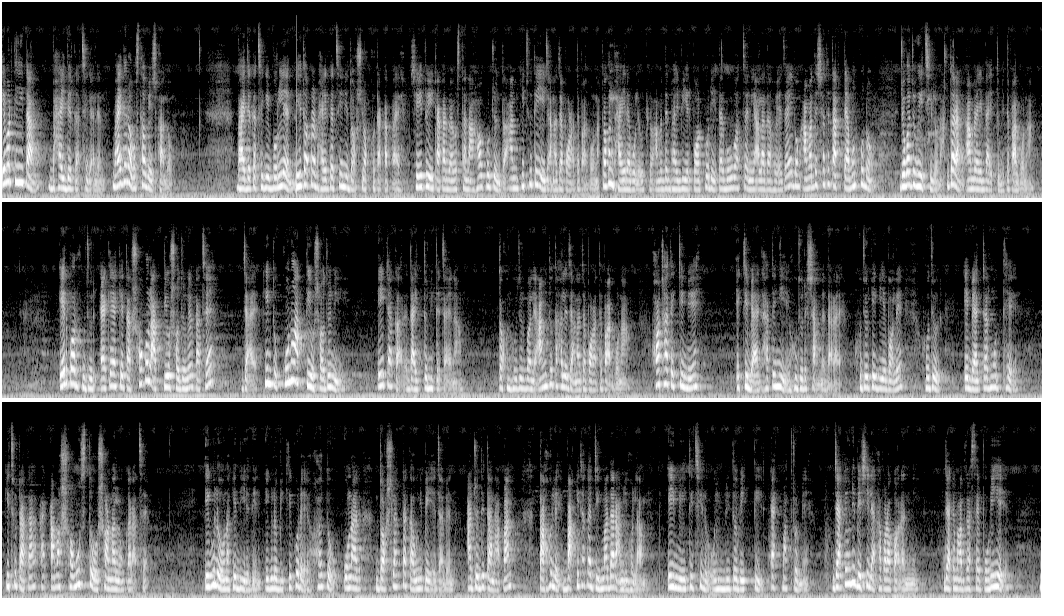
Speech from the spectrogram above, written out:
এবার তিনি তার ভাইদের কাছে গেলেন। ভাইদের অবস্থাও বেশ ভালো। ভাইদের কাছে গিয়ে বললেন, যেহেতু আপনার ভাইয়ের কাছে ইনি দশ লক্ষ টাকা পায়, সেহেতু এই টাকার ব্যবস্থা না হওয়া পর্যন্ত আমি কিছুতেই এই জানাজা পড়াতে পারব না। তখন ভাইরা বলে উঠল, আমাদের ভাই বিয়ের পরপরই তার বউ বাচ্চা নিয়ে আলাদা হয়ে যায় এবং আমাদের সাথে তার তেমন কোনো যোগাযোগই ছিল না। সুতরাং আমরা এর দায়িত্ব নিতে পারব না। এরপর হুজুর একে একে তার সকল আত্মীয় স্বজনের কাছে যায়, কিন্তু কোনো আত্মীয় স্বজনই এই টাকার দায়িত্ব নিতে চায় না। তখন হুজুর বলে, আমি তো তাহলে জানাজা পড়াতে পারব না। হঠাৎ একটি মেয়ে একটি ব্যাগ হাতে নিয়ে হুজুরের সামনে দাঁড়ায়। হুজুরকে গিয়ে বলে, হুজুর, এই ব্যাগটার মধ্যে কিছু টাকা আর আমার সমস্ত স্বর্ণালঙ্কার আছে। এগুলো ওনাকে দিয়ে দিন। এগুলো বিক্রি করে হয়তো ওনার দশ লাখ টাকা উনি পেয়ে যাবেন। আর যদি তা না পান, তাহলে বাকি টাকার জিম্মাদার আমি হলাম। এই মেয়েটি ছিল ওই মৃত ব্যক্তির একমাত্র মেয়ে, যাকে উনি বেশি লেখাপড়া করাননি, যাকে মাদ্রাসায় পড়িয়ে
